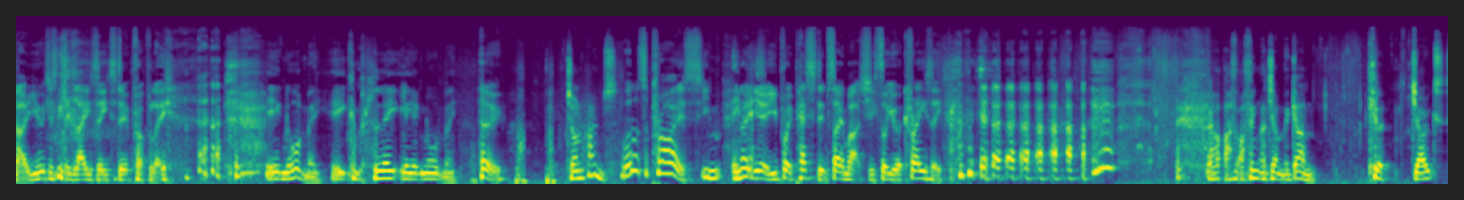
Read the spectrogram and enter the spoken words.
No, you were just too lazy to do it properly. he ignored me. He completely ignored me. Who? John Holmes. Well, not surprised. You, He no, messed- you, you probably pestered him so much he thought you were crazy. I, I think I jumped the gun. K- Jokes,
